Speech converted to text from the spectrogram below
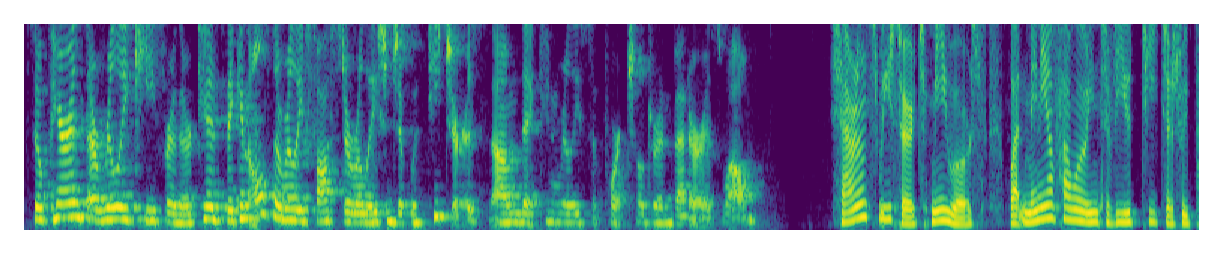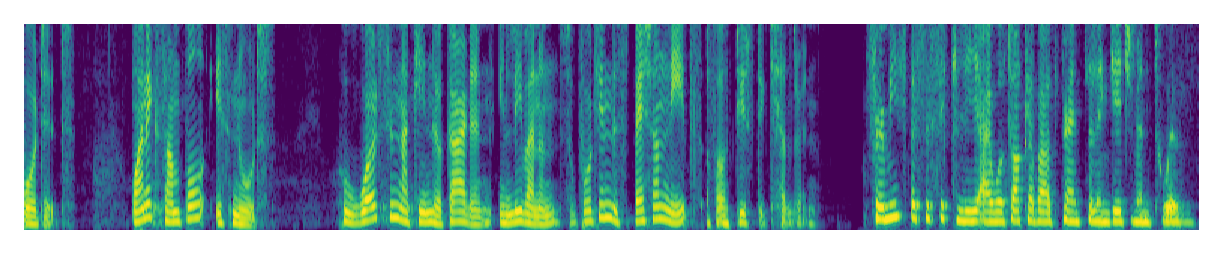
So, parents are really key for their kids. They can also really foster relationship with teachers um, that can really support children better as well. Sharon's research mirrors what many of our interviewed teachers reported. One example is Nours, who works in a kindergarten in Lebanon supporting the special needs of autistic children. For me specifically, I will talk about parental engagement with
